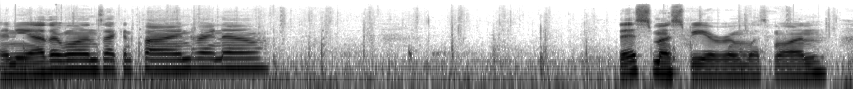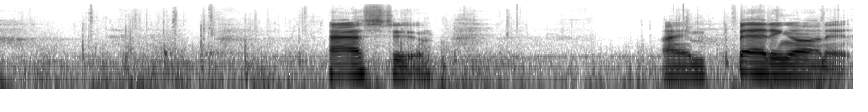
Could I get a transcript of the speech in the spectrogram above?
Any other ones I can find right now? This must be a room with one. Has to. I am betting on it.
